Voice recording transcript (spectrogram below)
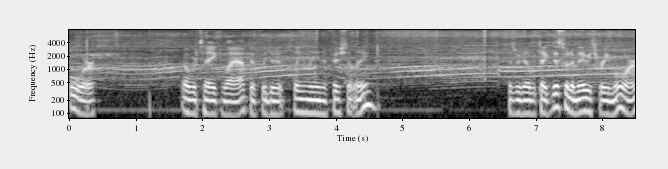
four overtake lap if we do it cleanly and efficiently. Because we can overtake this one and maybe three more.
